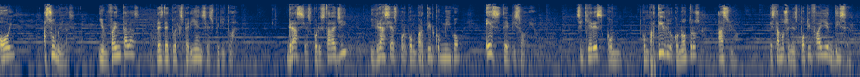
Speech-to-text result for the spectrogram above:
Hoy, asúmelas y enfréntalas desde tu experiencia espiritual. Gracias por estar allí y gracias por compartir conmigo este episodio. Si quieres compartirlo con otros, hazlo. Estamos en Spotify en Deezer,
